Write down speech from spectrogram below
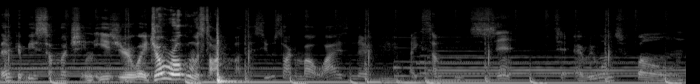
there could be so much an easier way. Joe Rogan was talking about this. He was talking about why isn't there like something sent to everyone's phone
